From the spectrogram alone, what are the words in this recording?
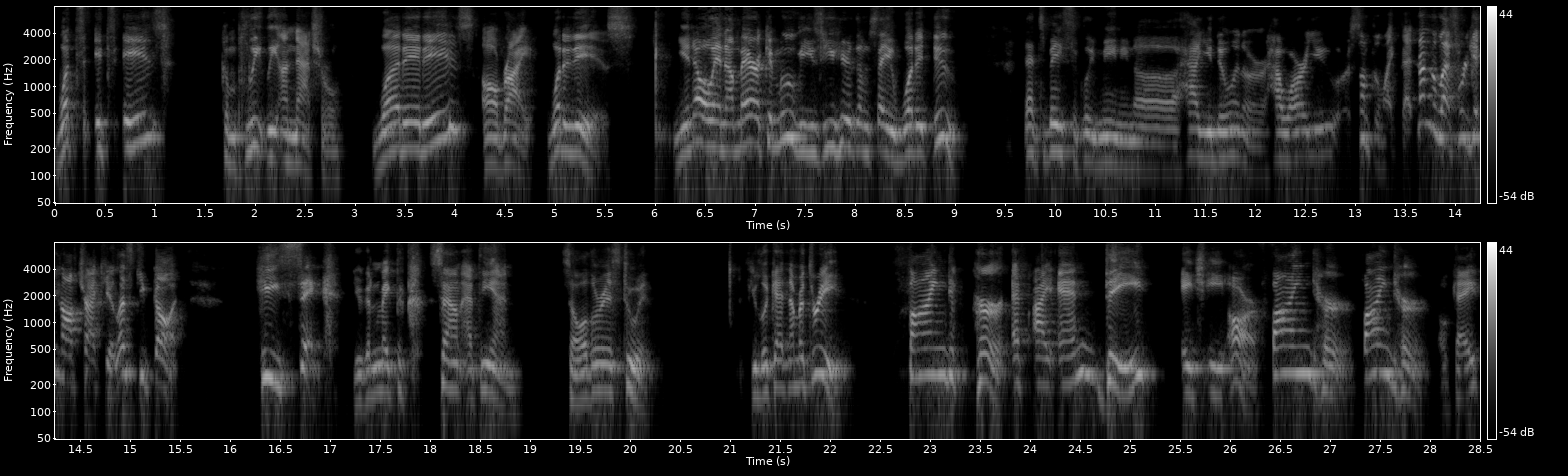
What it is, completely unnatural. What it is, all right. What it is. You know, in American movies, you hear them say, what it do that's basically meaning uh how you doing or how are you or something like that nonetheless we're getting off track here let's keep going He's sick. You're going to make the sound at the end. So all there is to it. If you look at number three, find her. F I N D H E R. Find her. Find her. Okay.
